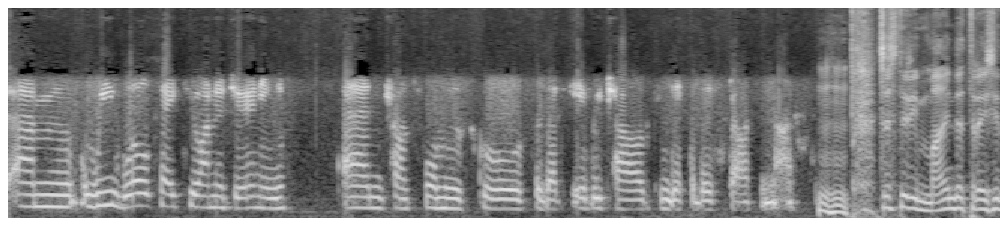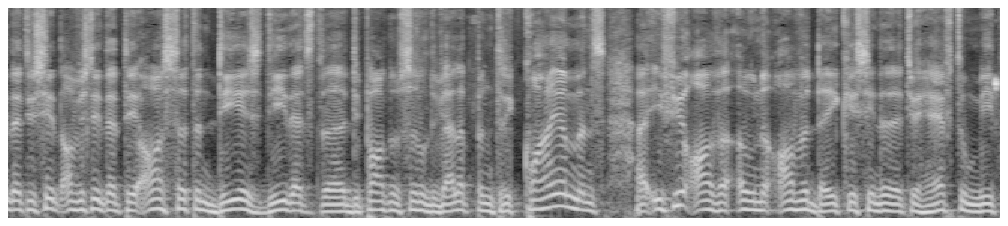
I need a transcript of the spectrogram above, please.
um, we will take you on a journey and transform your school so that every child can get the best start in life. hmm Just a reminder, Tracy, that you said obviously that there are certain DSD, that's the Department of Social Development requirements. Uh, if you are the owner of a daycare center, that you have to meet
